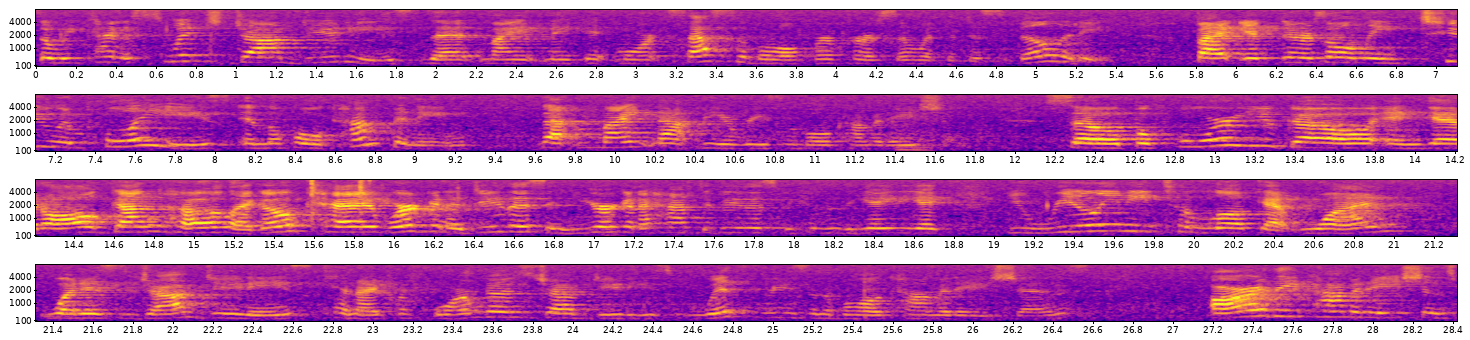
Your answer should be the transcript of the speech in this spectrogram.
So we kind of switch job duties that might make it more accessible for a person with a disability. But if there's only two employees in the whole company, that might not be a reasonable accommodation. So before you go and get all gung-ho, like, okay, we're gonna do this and you're gonna have to do this because of the ADA, you really need to look at, one, what is the job duties? Can I perform those job duties with reasonable accommodations? Are the accommodations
